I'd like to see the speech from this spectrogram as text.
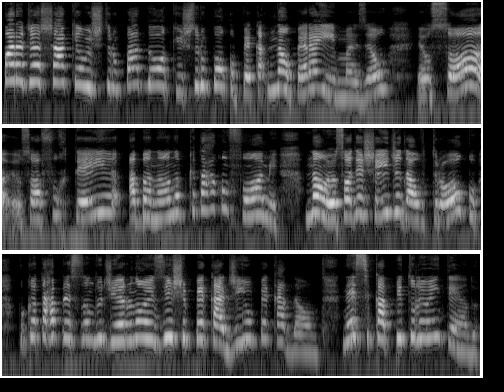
Para de achar que é o estrupador, que estrupou com o pecado. Não, peraí, mas eu, eu só eu só furtei a banana porque tava com fome. Não, eu só deixei de dar o troco porque eu tava precisando do dinheiro. Não existe pecadinho, pecadão. Nesse capítulo eu entendo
